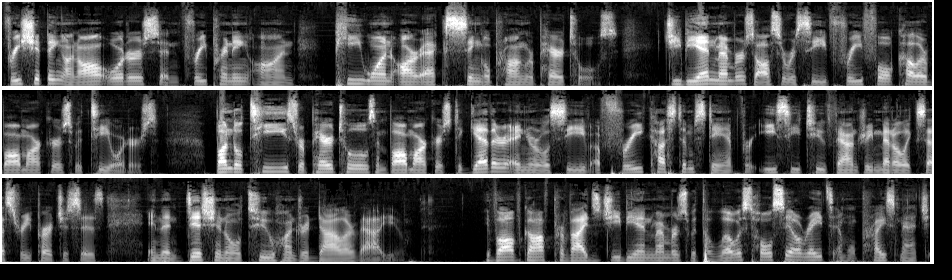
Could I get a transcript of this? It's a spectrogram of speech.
free shipping on all orders and free printing on P1RX single prong repair tools. GBN members also receive free full color ball markers with tee orders. Bundle tees, repair tools, and ball markers together, and you'll receive a free custom stamp for EC2 Foundry metal accessory purchases, an additional $200 value. Evolve Golf provides GBN members with the lowest wholesale rates and will price match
